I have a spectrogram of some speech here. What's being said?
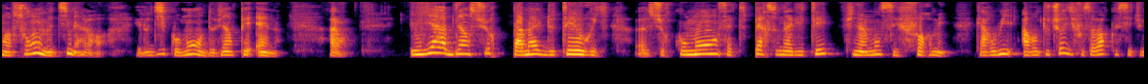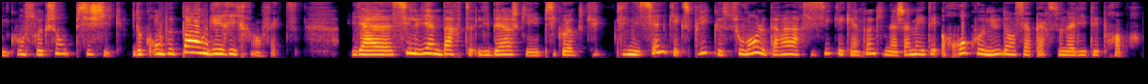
Alors souvent, on me dit, mais alors, Elodie, comment on devient PN Alors, il y a bien sûr pas mal de théories euh, sur comment cette personnalité finalement s'est formée. Car oui, avant toute chose, il faut savoir que c'est une construction psychique. Donc on ne peut pas en guérir en fait. Il y a Sylviane Barthes-Liberge qui est psychologue clinicienne qui explique que souvent le pervers narcissique est quelqu'un qui n'a jamais été reconnu dans sa personnalité propre.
